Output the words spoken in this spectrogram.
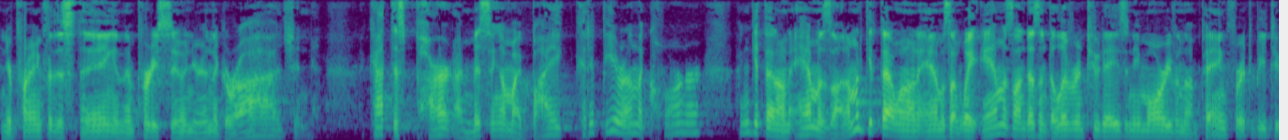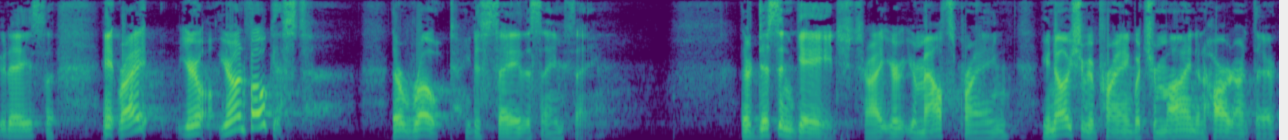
and you're praying for this thing, and then pretty soon you're in the garage and I got this part I'm missing on my bike. Could it be around the corner? I can get that on Amazon. I'm going to get that one on Amazon. Wait, Amazon doesn't deliver in two days anymore, even though I'm paying for it to be two days. So, it, right? You're, you're unfocused. They're rote. You just say the same thing. They're disengaged, right? Your, your mouth's praying. You know you should be praying, but your mind and heart aren't there.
